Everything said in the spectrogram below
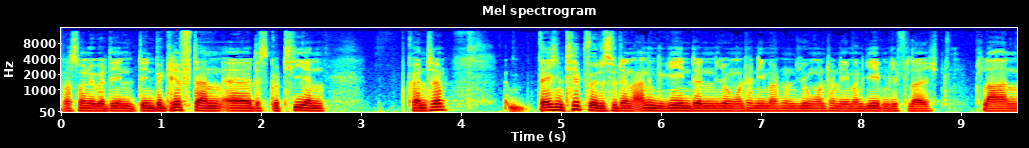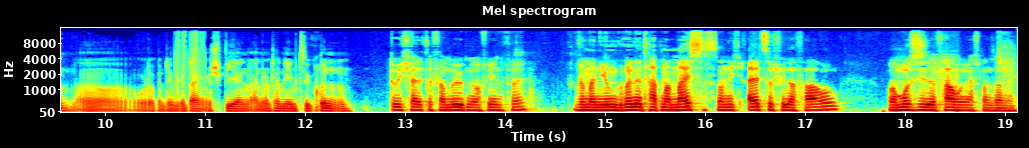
was man über den, den Begriff dann äh, diskutieren könnte. Welchen Tipp würdest du denn angehenden jungen Unternehmerinnen und jungen Unternehmern geben, die vielleicht planen äh, oder mit dem Gedanken spielen, ein Unternehmen zu gründen? Durchhaltevermögen auf jeden Fall. Wenn man jung gründet, hat man meistens noch nicht allzu viel Erfahrung. Man muss diese Erfahrung erstmal sammeln.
